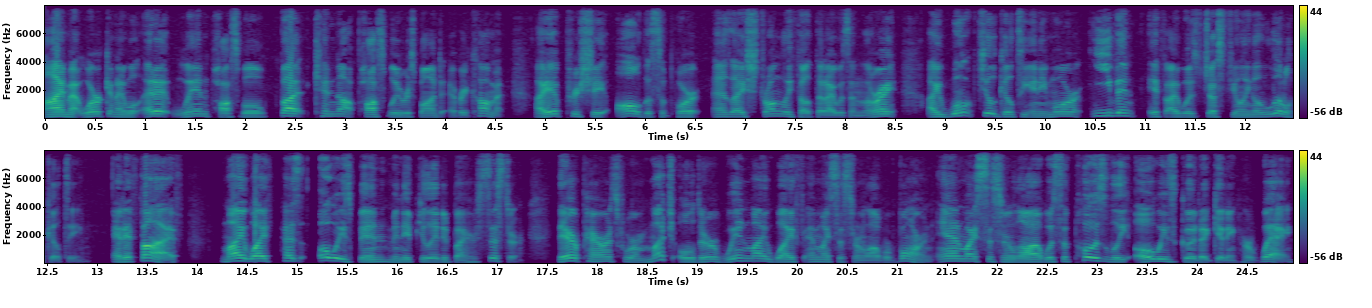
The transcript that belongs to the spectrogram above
I'm at work and I will edit when possible, but cannot possibly respond to every comment. I appreciate all the support, as I strongly felt that I was in the right. I won't feel guilty anymore, even if I was just feeling a little guilty. Edit 5. My wife has always been manipulated by her sister. Their parents were much older when my wife and my sister in law were born, and my sister in law was supposedly always good at getting her way.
